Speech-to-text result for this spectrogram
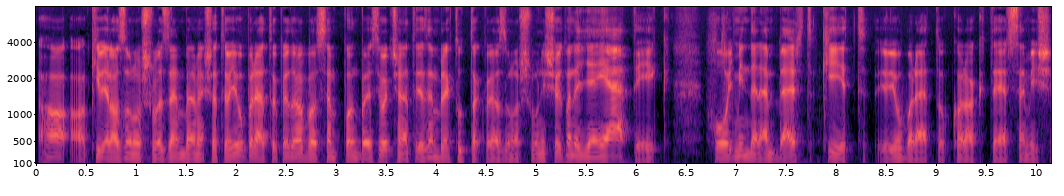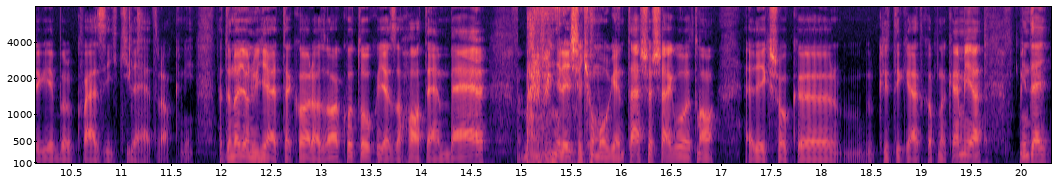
ha a kivel azonosul az ember, meg stb. A jó barátok például abban a szempontból ezt jól csinált, hogy az emberek tudtak vele azonosulni, sőt van egy ilyen játék, hogy minden embert két jó barátok karakter személyiségéből kvázi ki lehet rakni. Tehát nagyon ügyeltek arra az alkotók, hogy ez a hat ember, bármennyire is egy homogén társaság volt, ma elég sok kritikát kapnak emiatt, mindegy,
